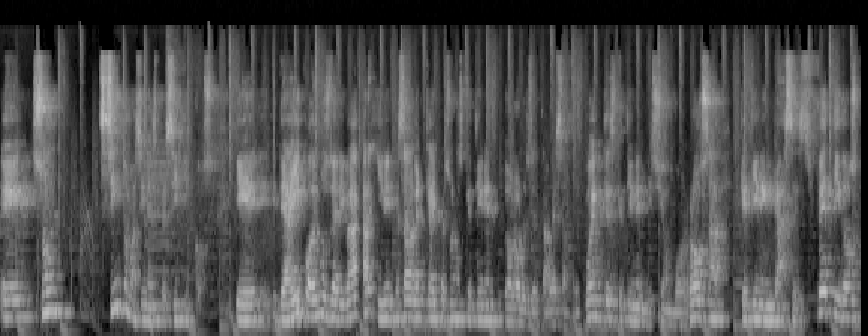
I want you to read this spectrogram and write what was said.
eh, son síntomas inespecíficos. Eh, de ahí podemos derivar y empezar a ver que hay personas que tienen dolores de cabeza frecuentes, que tienen visión borrosa, que tienen gases fétidos,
